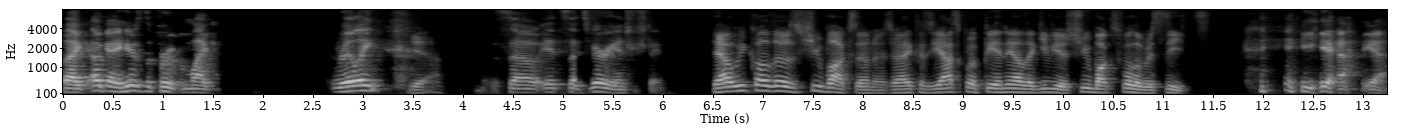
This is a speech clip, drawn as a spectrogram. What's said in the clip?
Like, okay, here's the proof. I'm like, really? Yeah. So it's it's very interesting. Yeah, we call those shoebox owners, right? Because you ask for P and L, they give you a shoebox full of receipts. yeah, yeah.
